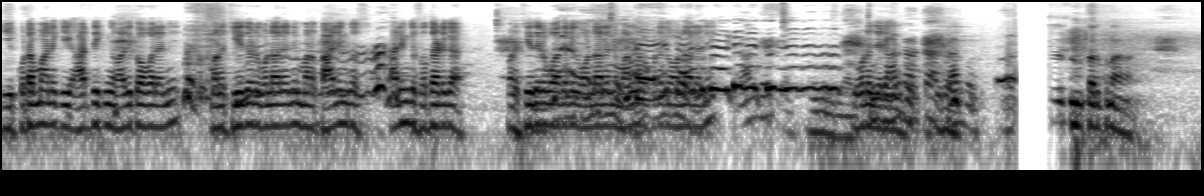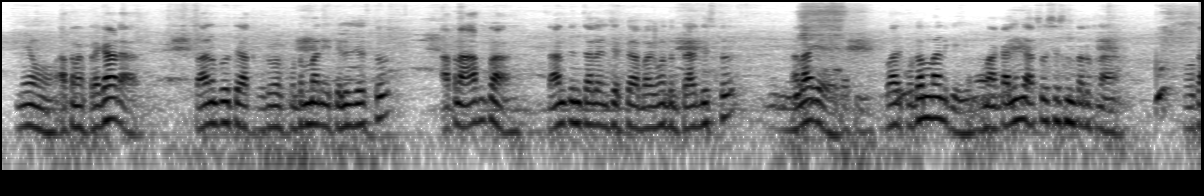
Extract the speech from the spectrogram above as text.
ఈ కుటుంబానికి ఆర్థికంగా ఆదుకోవాలని మన చేదోడు ఉండాలని మన కాలింగ కాలింగ సొద్దడిగా మన చేదోడు వాదడిగా ఉండాలని మనం ఒకటిగా ఉండాలని చూడడం జరిగింది తరపున మేము అతని ప్రగాఢ సానుభూతి అతని కుటుంబానికి తెలియజేస్తూ అతని ఆత్మ శాంతించాలని చెప్పి ఆ భగవంతుని ప్రార్థిస్తూ అలాగే వారి కుటుంబానికి మా కళింగ అసోసియేషన్ తరపున ఒక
